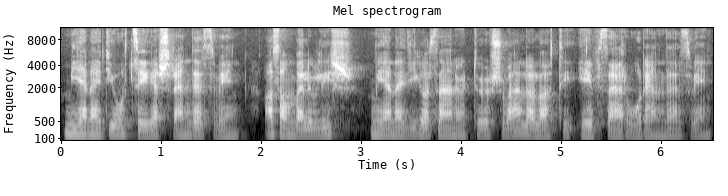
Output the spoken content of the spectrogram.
Milyen egy jó céges rendezvény? Azon belül is milyen egy igazán ütős vállalati évzáró rendezvény.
